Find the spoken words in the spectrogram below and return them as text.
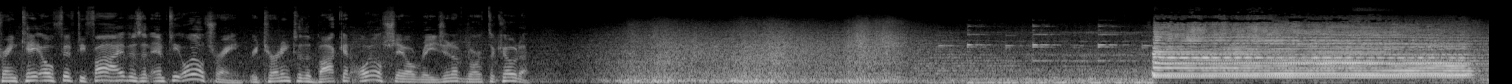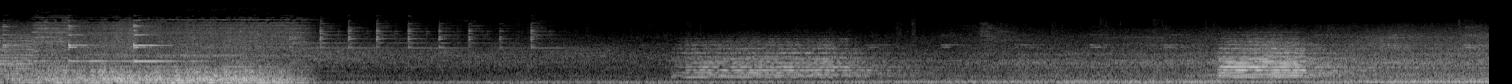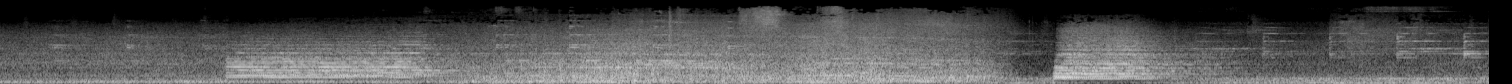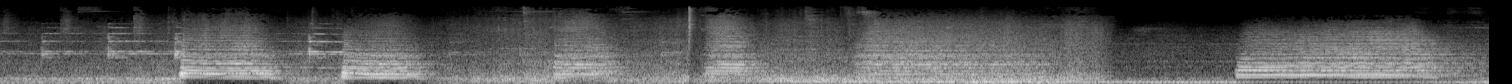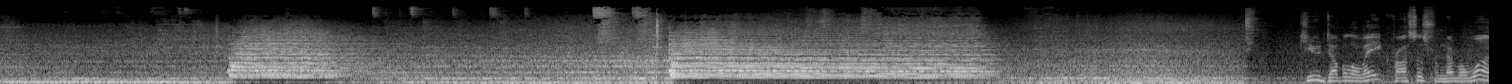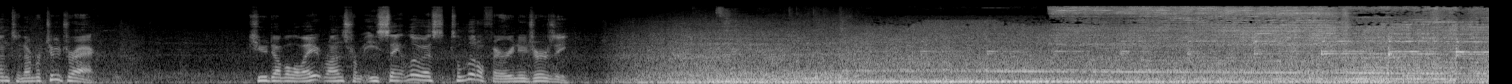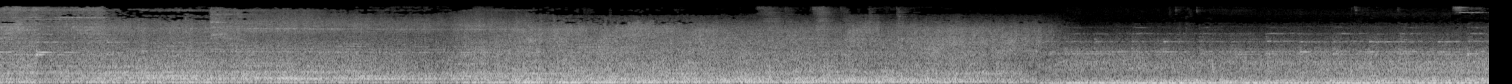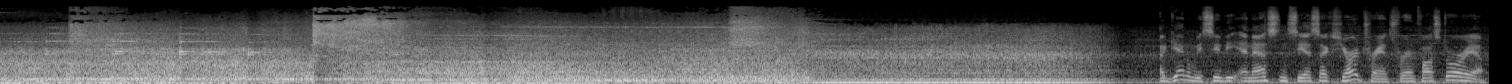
train KO55 is an empty oil train, returning to the Bakken oil shale region of North Dakota. Q008 crosses from number 1 to number 2 track. Q008 runs from East St. Louis to Little Ferry, New Jersey. Again, we see the NS and CSX yard transfer in Fostoria.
